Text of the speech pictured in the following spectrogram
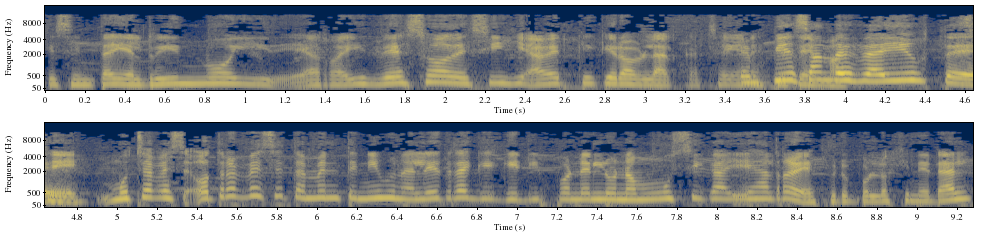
que sintáis el ritmo y a raíz de eso decís, a ver qué quiero hablar, ¿cachai? en este Empiezan desde ahí ustedes. Sí, muchas veces. Otras veces también tenéis una letra que queréis ponerle una música y es al revés, pero por lo general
